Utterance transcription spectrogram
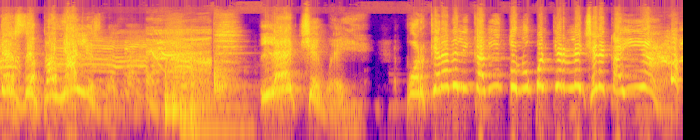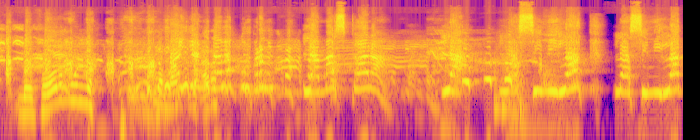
Desde pañales, güey. Leche, güey. Porque era delicadito, no cualquier leche le caía. De fórmula. La andaba comprando la más cara. La, la Similac. La Similac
